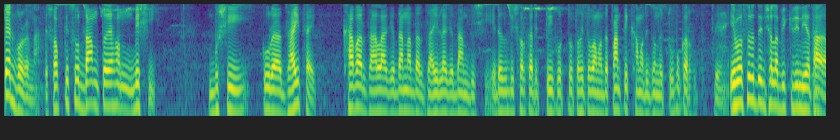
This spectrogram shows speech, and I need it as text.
পেট ভরে না। সব কিছুর দাম তো এখন বেশি। বুসি কুড়া যাই থাক খাবার যা লাগে দানাদার যাই লাগে দাম বেশি। এটা যদি সরকার একটু ই করতো তো হয়তো আমাদের প্রান্তিক খামারের জন্য একটু উপকার হতো। এবছরে তো ইনশাল্লাহ বিক্রি নিয়ে হ্যাঁ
